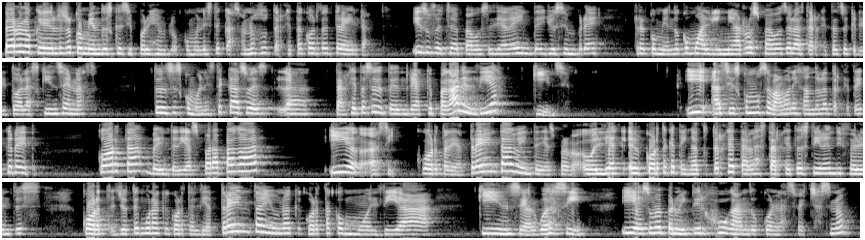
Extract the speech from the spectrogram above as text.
Pero lo que yo les recomiendo es que si, por ejemplo, como en este caso, no su tarjeta corta 30 y su fecha de pago es el día 20, yo siempre recomiendo como alinear los pagos de las tarjetas de crédito a las quincenas. Entonces, como en este caso es, la tarjeta se tendría que pagar el día 15. Y así es como se va manejando la tarjeta de crédito. Corta, 20 días para pagar y así, corta día 30, 20 días para o el día el corte que tenga tu tarjeta. Las tarjetas tienen diferentes cortes. Yo tengo una que corta el día 30 y una que corta como el día 15, algo así. Y eso me permite ir jugando con las fechas, ¿no?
